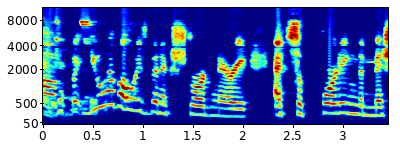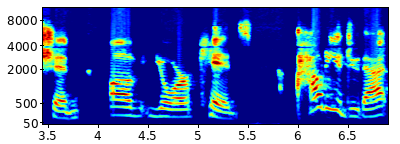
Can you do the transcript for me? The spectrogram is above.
um, but you have always been extraordinary at supporting the mission of your kids how do you do that?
